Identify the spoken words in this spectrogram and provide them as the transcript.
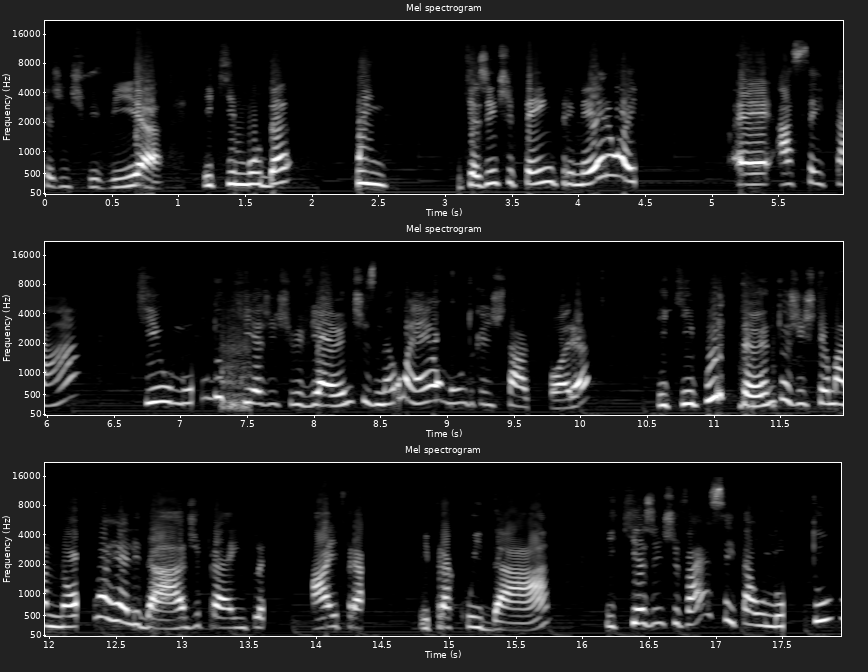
que a gente vivia e que muda muito. E que a gente tem primeiro aí é aceitar que o mundo que a gente vivia antes não é o mundo que a gente está agora e que, portanto, a gente tem uma nova realidade para implementar e para e para cuidar e que a gente vai aceitar o luto,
